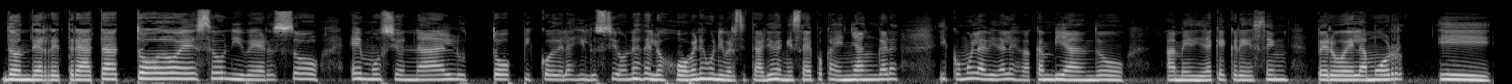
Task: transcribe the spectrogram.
donde retrata todo ese universo emocional, utópico de las ilusiones de los jóvenes universitarios en esa época de ñángara y cómo la vida les va cambiando a medida que crecen, pero el amor y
